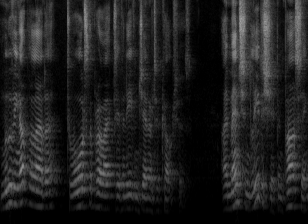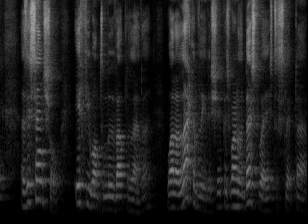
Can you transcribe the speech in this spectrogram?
moving up the ladder towards the proactive and even generative cultures. I mentioned leadership in passing as essential if you want to move up the ladder, while a lack of leadership is one of the best ways to slip down.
